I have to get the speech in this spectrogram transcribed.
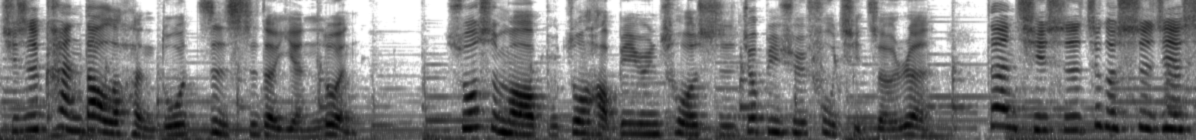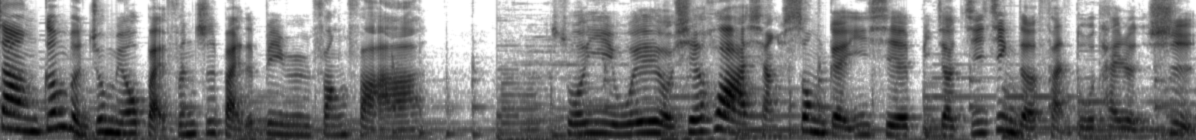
其实看到了很多自私的言论，说什么不做好避孕措施就必须负起责任，但其实这个世界上根本就没有百分之百的避孕方法啊！所以我也有些话想送给一些比较激进的反堕胎人士，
